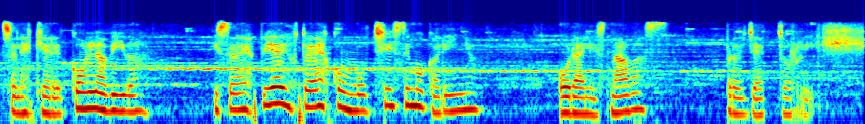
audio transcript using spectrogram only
se les quiere con la vida y se despide de ustedes con muchísimo cariño. Oralis Navas, Proyecto Rich.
